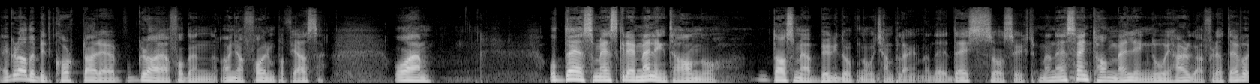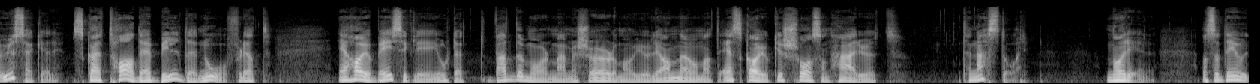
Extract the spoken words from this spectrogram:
Jeg er glad det er blitt kortere. Jeg er glad jeg har fått en annen form på fjeset. Og, em, og det som jeg skrev melding til han nå, da som jeg har bygd opp nå kjempelenge, men det, det er ikke så sykt, men jeg sendte han melding nå i helga fordi at jeg var usikker. Skal jeg ta det bildet nå? Fordi at jeg har jo basically gjort et veddemål med meg sjøl og med Julianne om at jeg skal jo ikke se sånn her ut til neste år. Når Altså, det er jo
